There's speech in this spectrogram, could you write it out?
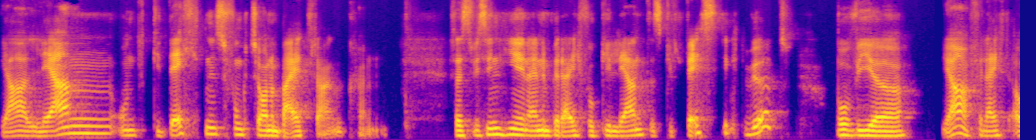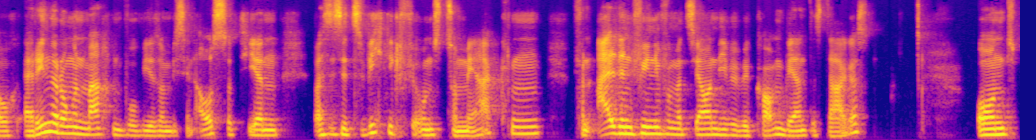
ja, Lern- und Gedächtnisfunktionen beitragen können. Das heißt, wir sind hier in einem Bereich, wo Gelerntes gefestigt wird, wo wir ja vielleicht auch Erinnerungen machen, wo wir so ein bisschen aussortieren, was ist jetzt wichtig für uns zu merken von all den vielen Informationen, die wir bekommen während des Tages und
